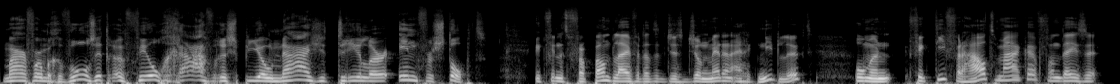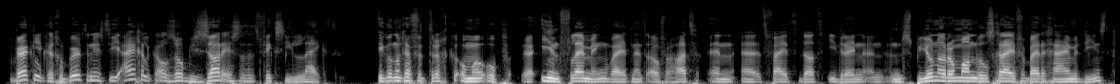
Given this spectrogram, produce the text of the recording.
maar voor mijn gevoel zit er een veel gavere spionagetriller in verstopt. Ik vind het frappant blijven dat het dus John Madden eigenlijk niet lukt om een fictief verhaal te maken van deze werkelijke gebeurtenis die eigenlijk al zo bizar is dat het fictie lijkt. Ik wil nog even terugkomen op uh, Ian Fleming, waar je het net over had. En uh, het feit dat iedereen een, een spionnenroman wil schrijven bij de geheime dienst.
